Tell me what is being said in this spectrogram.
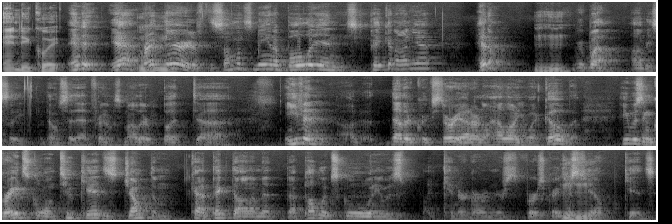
End it quick. End it. Yeah, right there. If someone's being a bully and picking on you, hit him. Well, obviously, don't say that in front of his mother, but uh, Even uh, another quick story. I don't know how long you want to go, but he was in grade school and two kids jumped him, kind of picked on him at, at public school when he was like kindergarten or first grade, just you know kids.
